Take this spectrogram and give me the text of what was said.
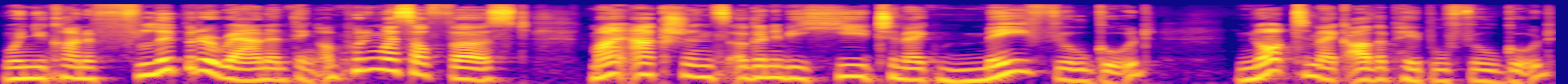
When you kind of flip it around and think, I'm putting myself first, my actions are going to be here to make me feel good, not to make other people feel good,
